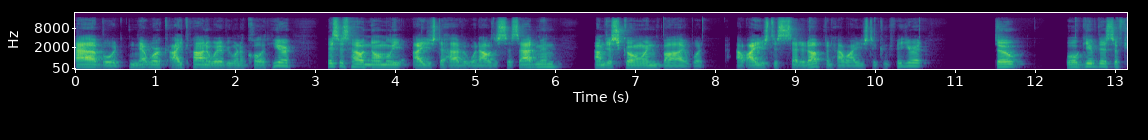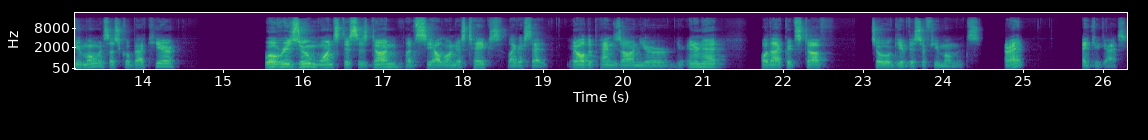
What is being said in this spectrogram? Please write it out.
tab or network icon or whatever you want to call it here. This is how normally I used to have it when I was a sysadmin. I'm just going by what how I used to set it up and how I used to configure it. So we'll give this a few moments. Let's go back here. We'll resume once this is done. Let's see how long this takes. Like I said, it all depends on your, your internet, all that good stuff. So we'll give this a few moments. All right. Thank you guys.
